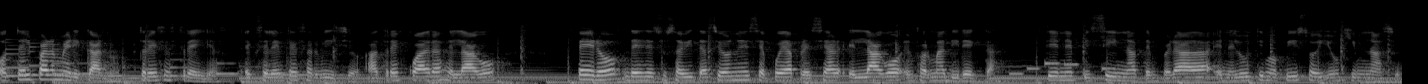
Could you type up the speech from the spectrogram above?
Hotel Panamericano, tres estrellas, excelente servicio, a tres cuadras del lago, pero desde sus habitaciones se puede apreciar el lago en forma directa. Tiene piscina temperada en el último piso y un gimnasio.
